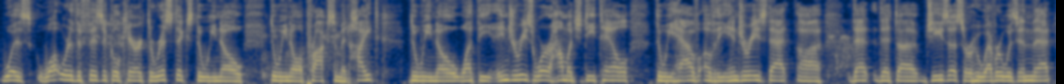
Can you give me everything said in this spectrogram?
was, what were the physical characteristics? Do we know, do we know approximate height? Do we know what the injuries were? How much detail do we have of the injuries that uh, that that uh, Jesus or whoever was in that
